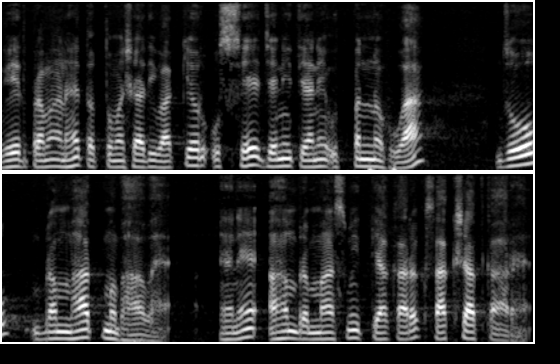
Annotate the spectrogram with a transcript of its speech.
वेद प्रमाण है तत्वमशादी वाक्य और उससे जनित यानी उत्पन्न हुआ जो ब्रह्मात्म भाव है। यानी अहम ब्रह्मास्मि इत्याकारक साक्षात्कार है।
